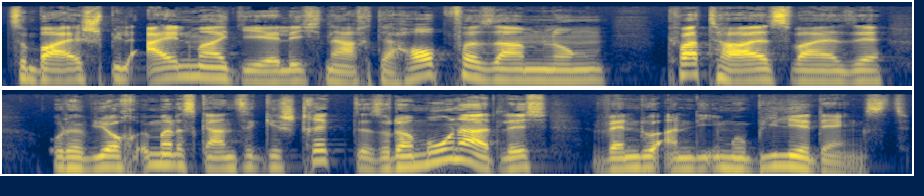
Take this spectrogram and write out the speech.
zum Beispiel einmal jährlich nach der Hauptversammlung, quartalsweise oder wie auch immer das Ganze gestrickt ist oder monatlich, wenn du an die Immobilie denkst.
